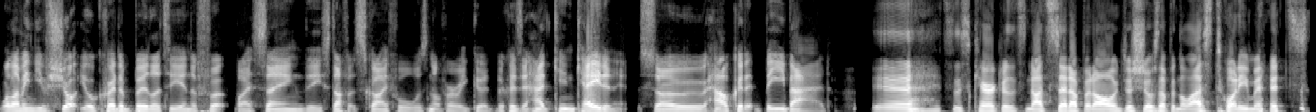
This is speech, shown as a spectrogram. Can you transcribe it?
Well, I mean, you've shot your credibility in the foot by saying the stuff at Skyfall was not very good because it had Kincaid in it. So how could it be bad? Yeah, it's this character that's not set up at all and just shows up in the last 20 minutes.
